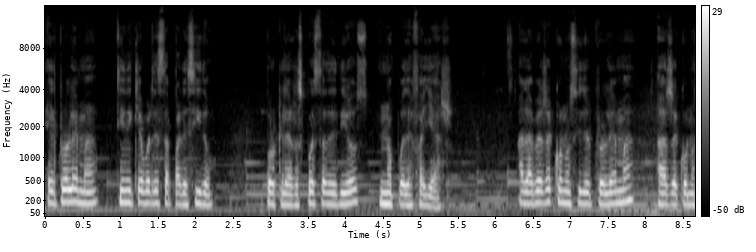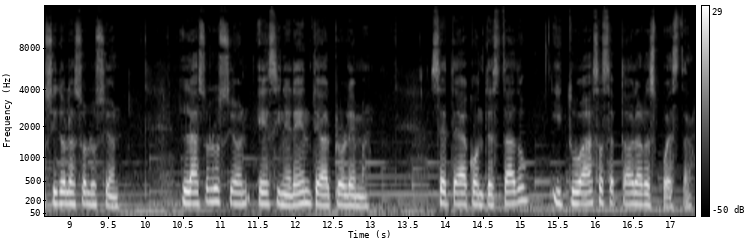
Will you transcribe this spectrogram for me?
El problema tiene que haber desaparecido, porque la respuesta de Dios no puede fallar. Al haber reconocido el problema, has reconocido la solución. La solución es inherente al problema se te ha contestado y tú has aceptado la respuesta.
